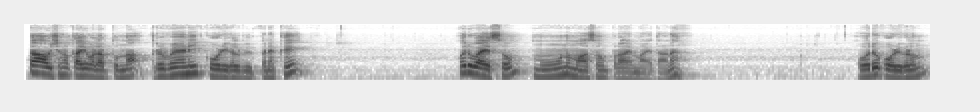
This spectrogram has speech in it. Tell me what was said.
മുട്ട ആവശ്യങ്ങൾക്കായി വളർത്തുന്ന ത്രിവേണി കോഴികൾ വിൽപ്പനയ്ക്ക് ഒരു വയസ്സും മൂന്ന് മാസവും പ്രായമായതാണ്. ഓരോ കോഴികളും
